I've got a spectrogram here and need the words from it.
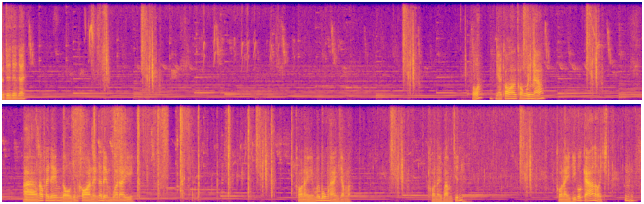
Trời trời trời trời. Ủa, nhà con còn nguyên nào? À nó phải đem đồ trong kho này, nó đem qua đây. Kho này mới 42 trăm à. Kho này 39 Kho này chỉ có cá thôi.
